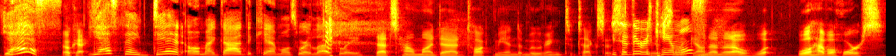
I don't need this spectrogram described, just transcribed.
yes, Okay. yes, they did. Oh my God, the camels were lovely. That's how my dad talked me into moving to Texas. You said there was It's like, camels? oh, no, no, no. What? We'll have a horse.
